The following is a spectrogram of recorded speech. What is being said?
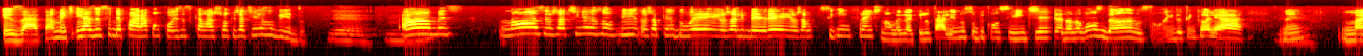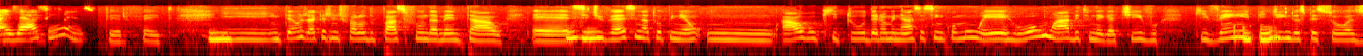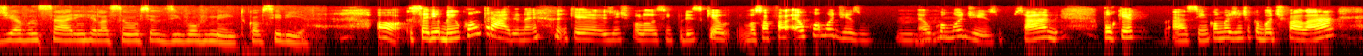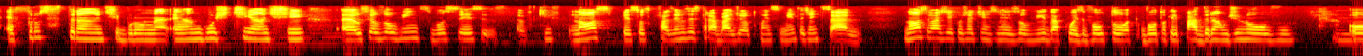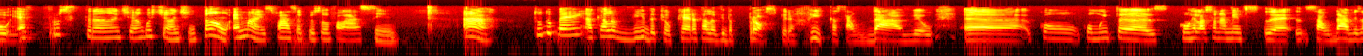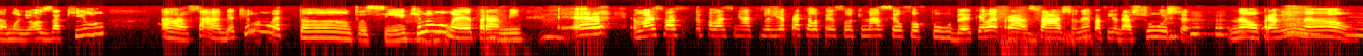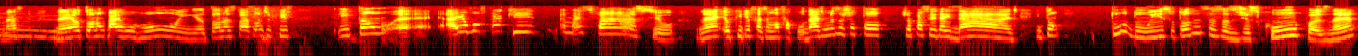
Exatamente. E às vezes se deparar com coisas que ela achou que já tinha resolvido. É. Uhum. Ah, mas nossa, eu já tinha resolvido, eu já perdoei, eu já liberei, eu já segui em frente. Não, mas aquilo tá ali no subconsciente gerando alguns danos, então ainda tem que olhar, né? É. Mas Perfeito. é assim mesmo. Perfeito. Uhum. E então, já que a gente falou do passo fundamental, é, uhum. se tivesse, na tua opinião, um, algo que tu denominasse assim como um erro ou um hábito negativo que vem uhum. impedindo as pessoas de avançarem em relação ao seu desenvolvimento, qual seria? Ó, oh, seria bem o contrário, né? Que a gente falou assim, por isso que eu vou só falar, é o comodismo. É o uhum. comodismo, sabe? Porque Assim como a gente acabou de falar, é frustrante, Bruna, é angustiante. É, os seus ouvintes, vocês, que, nós, pessoas que fazemos esse trabalho de autoconhecimento, a gente sabe. Nossa, eu achei que eu já tinha resolvido a coisa, voltou, voltou aquele padrão de novo. Uhum. Ou é frustrante, é angustiante. Então, é mais fácil a pessoa falar assim: ah, tudo bem, aquela vida que eu quero, aquela vida próspera, rica, saudável, é, com, com muitas, com relacionamentos é, saudáveis, harmoniosos, aquilo, ah, sabe, aquilo não é tanto assim, aquilo uhum. não é para mim. É, é mais fácil você falar assim, ah, aquilo ali é para aquela pessoa que nasceu sortuda, aquilo é para Sasha, né, para filha da Xuxa. Não, para mim não, Nas, né? Eu tô num bairro ruim, eu tô numa situação difícil. Então, é, aí eu vou ficar aqui é mais fácil, né? Eu queria fazer uma faculdade, mas eu já tô, já passei da idade. Então, tudo isso, todas essas desculpas, né?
